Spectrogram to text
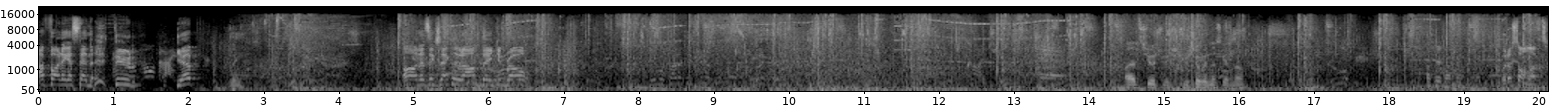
I thought I got stand. Dude. Yep. Link. Oh, that's exactly what I'm thinking, bro. Oh, that's huge. We, sh we should win this game now. Put us on left.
